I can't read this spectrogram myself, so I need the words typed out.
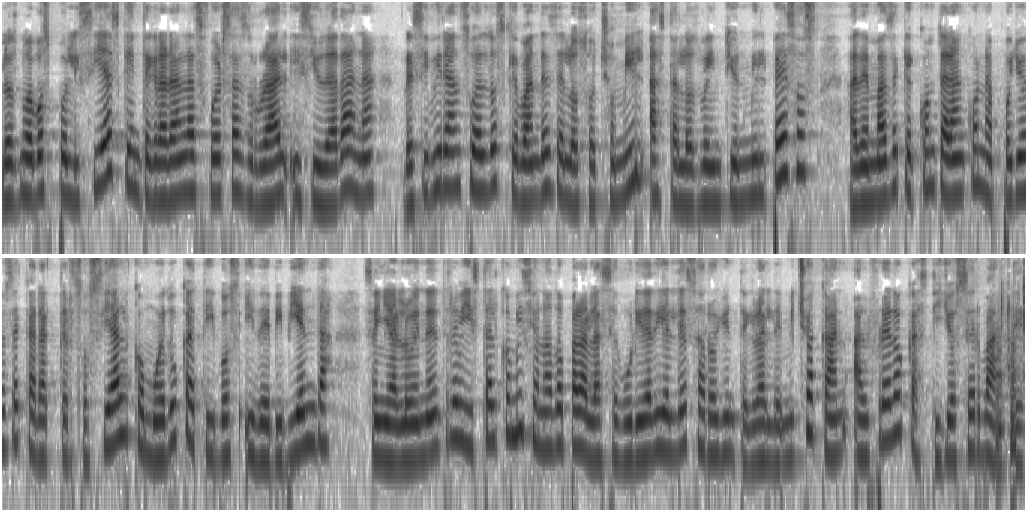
Los nuevos policías que integrarán las fuerzas rural y ciudadana recibirán sueldos que van desde los 8 mil hasta los 21 mil pesos, además de que contarán con apoyos de carácter social como educativos y de vivienda, señaló en entrevista el comisionado para la Seguridad y el Desarrollo Integral de Michoacán, Alfredo Castillo Cervantes.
